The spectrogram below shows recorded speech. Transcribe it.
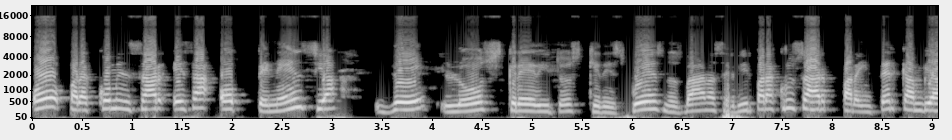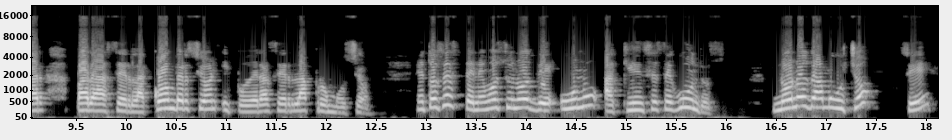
o para comenzar esa obtenencia de los créditos que después nos van a servir para cruzar, para intercambiar, para hacer la conversión y poder hacer la promoción. Entonces tenemos uno de 1 a 15 segundos. No nos da mucho, ¿sí?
